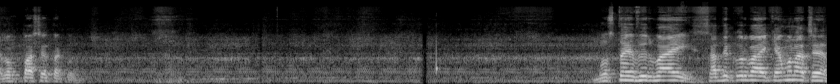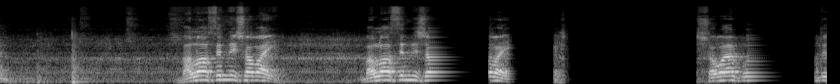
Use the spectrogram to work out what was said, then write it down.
এবং পাশে থাকুন। মুস্তাফির ভাই, সাদেকুর ভাই, কেমন আছেন? ভালো আছেননি সবাই? ভালো আছেননি সবাই? সবার প্রতি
